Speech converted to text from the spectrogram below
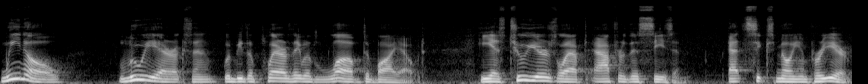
We know Loui Eriksson would be the player they would love to buy out. He has two years left after this season at six million per year.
